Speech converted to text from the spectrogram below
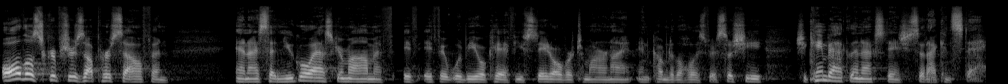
all those scriptures up herself. And and I said, you go ask your mom if, if, if it would be okay if you stayed over tomorrow night and come to the Holy Spirit. So she she came back the next day and she said, I can stay.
